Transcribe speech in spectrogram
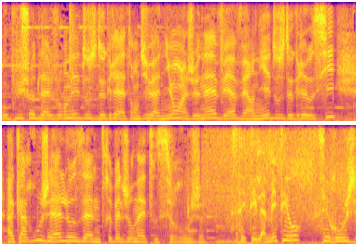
au plus chaud de la journée, 12 degrés attendus à Nyon, à Genève et à Vernier, 12 degrés aussi à Carouge et à Lausanne. Très belle journée à tous sur Rouge. C'était la météo, c'est Rouge.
